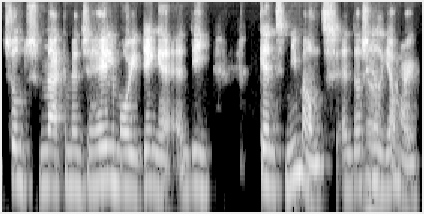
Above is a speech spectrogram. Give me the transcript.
soms maken mensen hele mooie dingen en die kent niemand. En dat is ja. heel jammer.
